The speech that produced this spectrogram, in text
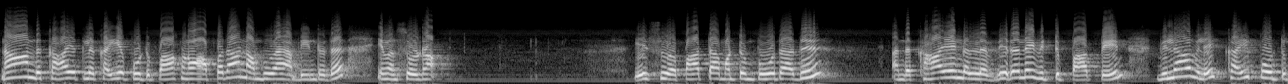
நான் அந்த காயத்துல கையை போட்டு பார்க்கணும். அப்பதான் நம்புவேன் அப்படின்றத இவன் சொல்றான். இயேசுவை பார்த்தா மட்டும் போதாது? அந்த காயங்கள்ல விரலை விட்டு பார்ப்பேன் விழாவிலே கை போட்டு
